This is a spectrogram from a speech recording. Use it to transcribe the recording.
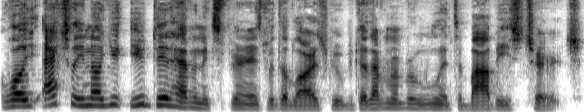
well actually no you, you did have an experience with a large group because i remember we went to bobby's church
